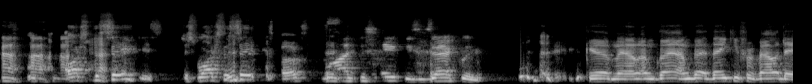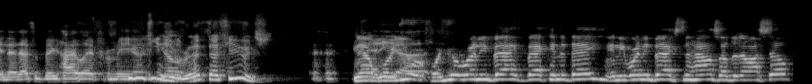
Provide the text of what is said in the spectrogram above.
Watch the safeties. Just watch the safeties, folks. Watch the safeties, exactly. Good man. I'm glad. I'm glad. Thank you for validating that. That's a big highlight for me. Uh, Huge you for you, know, Rip. That's huge. Now, Eddie, were you uh, were you a running back back in the day? Any running backs in the house other than myself?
